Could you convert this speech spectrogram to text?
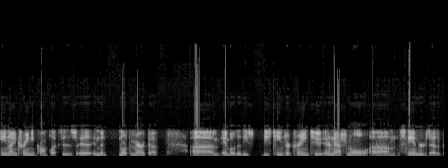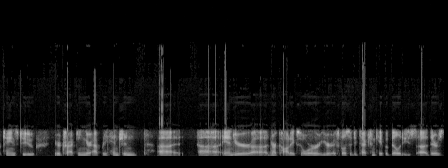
canine training complexes in the North America. Um, and both of these these teams are trained to international um, standards as it pertains to your tracking, your apprehension, uh, uh, and your uh, narcotics or your explosive detection capabilities. Uh, there's,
